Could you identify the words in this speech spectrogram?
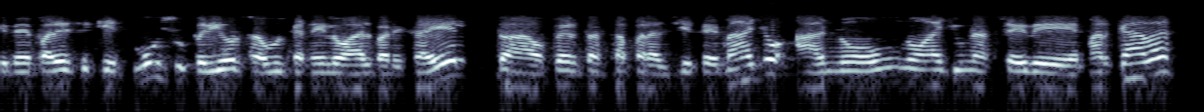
que me parece que es muy superior Saúl Canelo Álvarez a él. Esta oferta está para el 7 de mayo, a no, no hay una sede marcada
